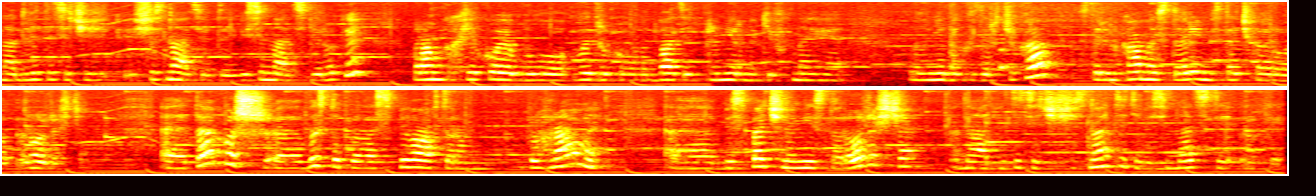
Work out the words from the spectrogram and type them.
на 2016-2018 роки, в рамках якої було видруковано 20 примірників книги Леоніда Козирчука сторінками історії містечка Ро- Рожища. Е, Також е, виступила співавтором програми е, Безпечне місто Рожища на 2016-2018 роки,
